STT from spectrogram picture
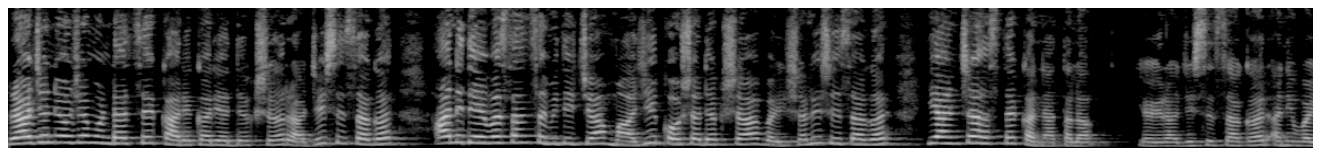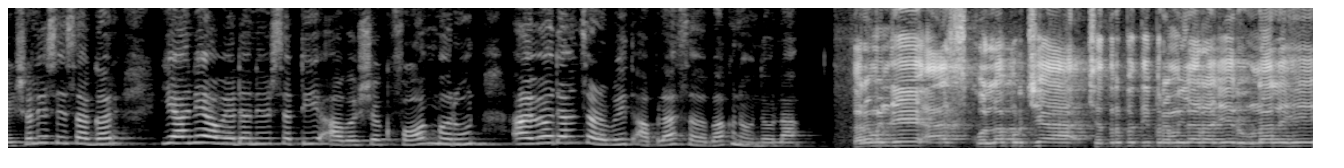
राज्य नियोजन मंडळाचे कार्यकारी अध्यक्ष राजेश सागर आणि देवस्थान समितीचे समितीच्या माजी कोषाध्यक्षा वैशाली क्षीरसागर यांच्या हस्ते करण्यात आलं. यावेळी राजेश क्षीरसागर आणि वैशाली क्षीरसागर यांनी अवयवदानासाठी आवश्यक फॉर्म भरून अवयवदान चळवळीत आपला सहभाग नोंदवला. खरं म्हणजे आज कोल्हापूरच्या छत्रपती प्रमिला राजे रुग्णालय हे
